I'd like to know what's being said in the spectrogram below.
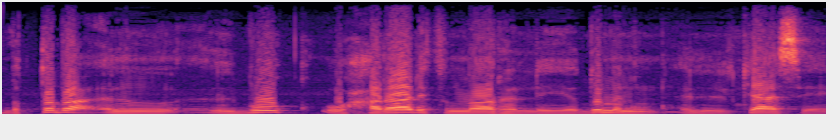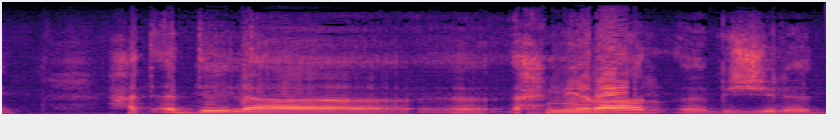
بالطبع البوق وحرارة النار اللي ضمن الكاسة حتؤدي لاحمرار بالجلد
